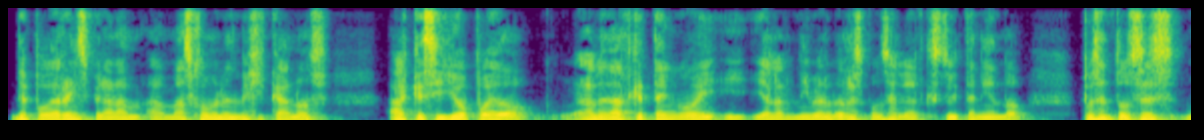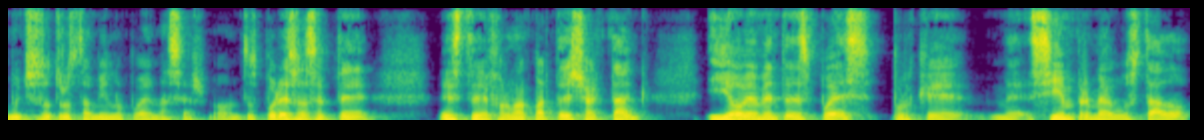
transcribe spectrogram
de poder inspirar a, más jóvenes mexicanos a que si yo puedo, a la edad que tengo y, y, y, al nivel de responsabilidad que estoy teniendo, pues entonces muchos otros también lo pueden hacer, ¿no? Entonces por eso acepté este, formar parte de Shark Tank y obviamente después, porque siempre me ha gustado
